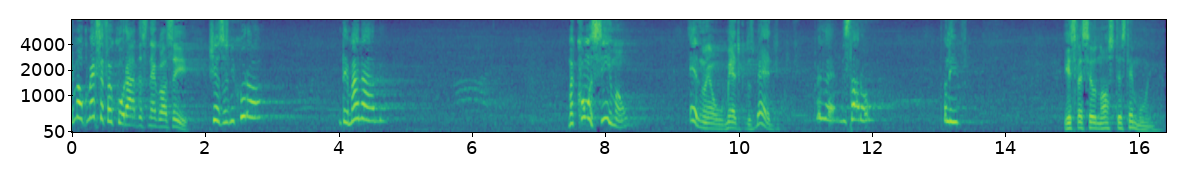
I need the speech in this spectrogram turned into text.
Irmão, como é que você foi curado desse negócio aí? Jesus me curou. Não tem mais nada. Mas como assim, irmão? Ele não é o médico dos médicos? Pois é, me sarou. Estou livre. Esse vai ser o nosso testemunho.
